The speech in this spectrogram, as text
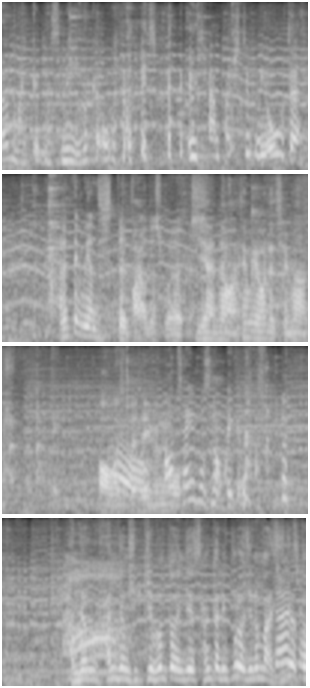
Oh my goodness me! Look at all of this food. How much did we order? I don't think we understood how this works. Yeah, no, I think we ordered too much. Oh, there's, there's even our more. table's not big enough. 한정 한정식집은 또 이제 상다리 부러지는 맛이죠 그렇죠, 또.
